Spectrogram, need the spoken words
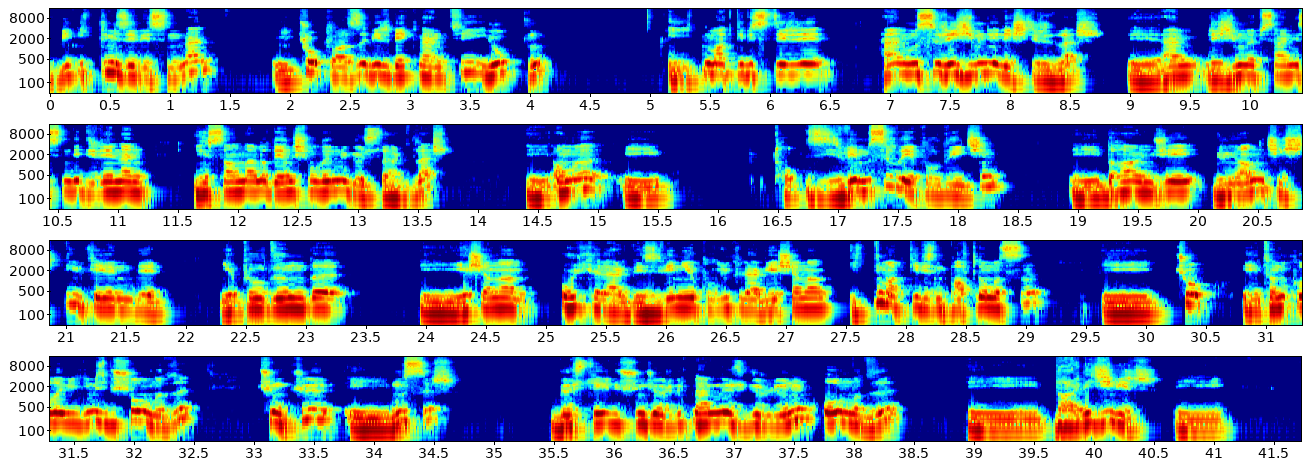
bir iklim zirvesinden çok fazla bir beklenti yoktu. E, iklim aktivistleri hem Mısır rejimini eleştirdiler e, hem rejimin hapishanesinde direnen insanlarla dayanışmalarını gösterdiler. E, ama e, zirve Mısır'da yapıldığı için daha önce dünyanın çeşitli ülkelerinde yapıldığında yaşanan o ülkelerde, zirvenin yapıldığı ülkelerde yaşanan iklim aktivizm patlaması çok tanık olabildiğimiz bir şey olmadı. Çünkü Mısır gösteri düşünce örgütlenme özgürlüğünün olmadığı e, darbeci bir e,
